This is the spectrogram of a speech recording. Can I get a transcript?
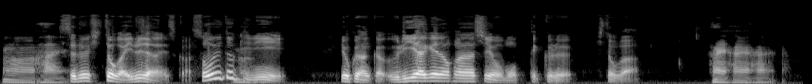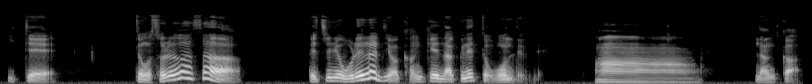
ああ、はい。する人がいるじゃないですか。そういう時に、よくなんか売り上げの話を持ってくる人がはいはいはい。いて、でもそれはさ、別に俺らには関係なくねって思うんだよね。ああ。なんか。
